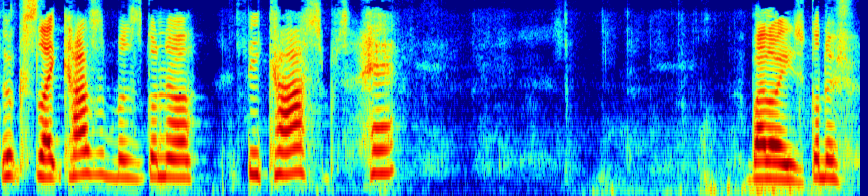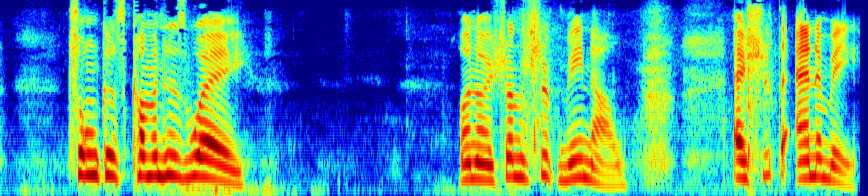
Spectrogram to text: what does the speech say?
looks like Casper's gonna be Casp's head. By the way, he's gonna Chonka's coming his way. Oh no, he's trying to shoot me now. Hey, shoot the enemy.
